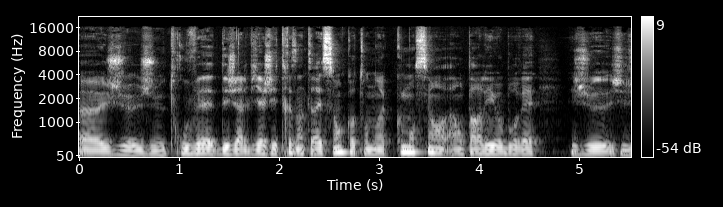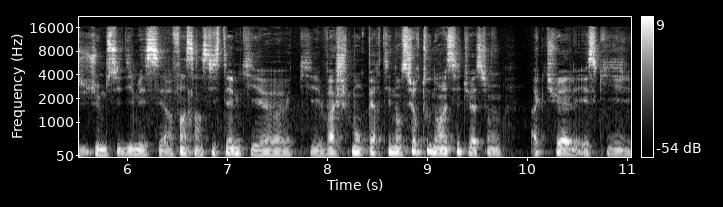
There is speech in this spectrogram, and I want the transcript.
euh, je, je trouvais déjà le viager très intéressant. Quand on a commencé en- à en parler au brevet, je, je, je me suis dit, mais c'est enfin, c'est un système qui euh, qui est vachement pertinent, surtout dans la situation actuelle et ce qui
